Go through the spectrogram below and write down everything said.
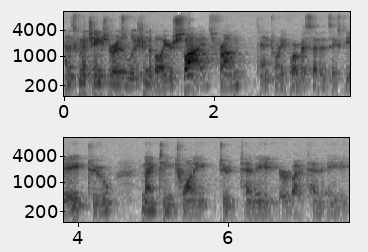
and it's going to change the resolution of all your slides from 1024 by 768 to 1920 to 1080 or by 1080.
